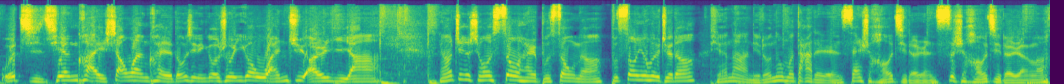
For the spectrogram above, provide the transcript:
我几千块、上万块的东西，你跟我说一个玩具而已呀。然后这个时候送还是不送呢？不送又会觉得天哪，你都那么大的人，三十好几的人，四十好几的人了，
